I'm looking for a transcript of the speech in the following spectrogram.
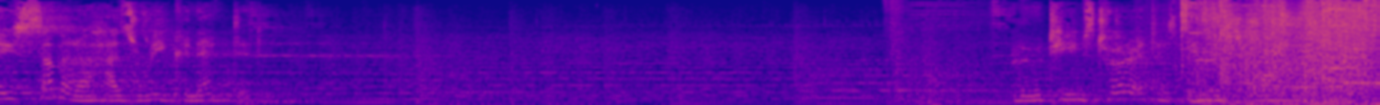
A summoner has reconnected. Blue team's turret has been destroyed.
